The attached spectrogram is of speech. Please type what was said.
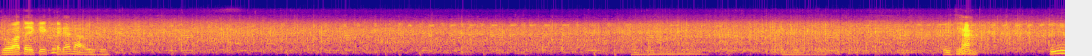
જોવા તો એક એક હેડ્યા ના આવે છે. ત્યાં. ટીવી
